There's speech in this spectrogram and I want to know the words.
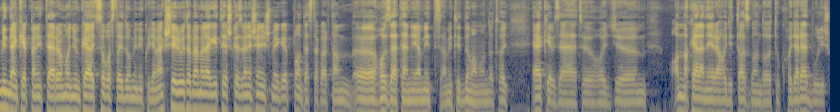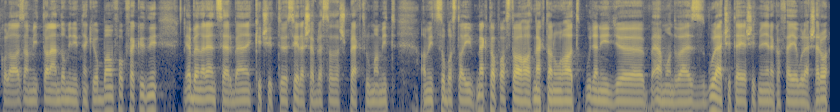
mindenképpen itt erről mondjunk el, hogy Szoboszlai Dominik ugye megsérült a bemelegítés közben, és én is még pont ezt akartam ö, hozzátenni, amit, amit itt Doma mondott, hogy elképzelhető, hogy ö, annak ellenére, hogy itt azt gondoltuk, hogy a Red Bull iskola az, amit talán Dominiknek jobban fog feküdni, ebben a rendszerben egy kicsit szélesebb lesz az a spektrum, amit, amit Szoboszlai megtapasztalhat, megtanulhat, ugyanígy elmondva ez Gulácsi teljesítményének a feljavulásáról,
